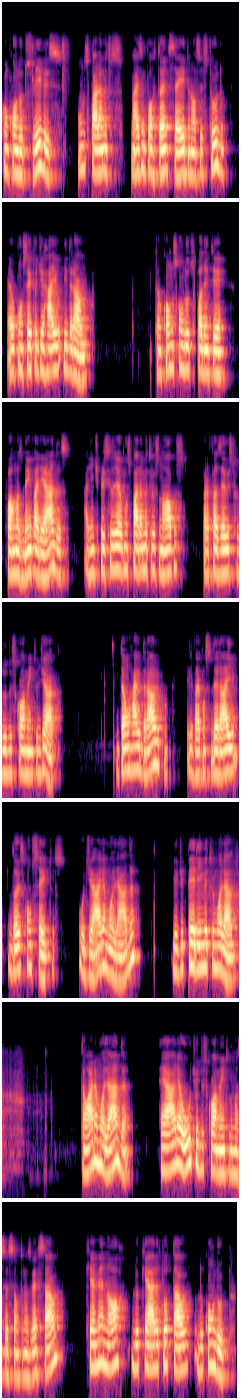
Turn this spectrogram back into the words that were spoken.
com condutos livres, um dos parâmetros mais importantes aí do nosso estudo é o conceito de raio hidráulico. Então, como os condutos podem ter formas bem variadas, a gente precisa de alguns parâmetros novos para fazer o estudo do escoamento de água. Então, o raio hidráulico ele vai considerar aí dois conceitos, o de área molhada e o de perímetro molhado. Então, a área molhada é a área útil de escoamento numa seção transversal, que é menor do que a área total do conduto.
